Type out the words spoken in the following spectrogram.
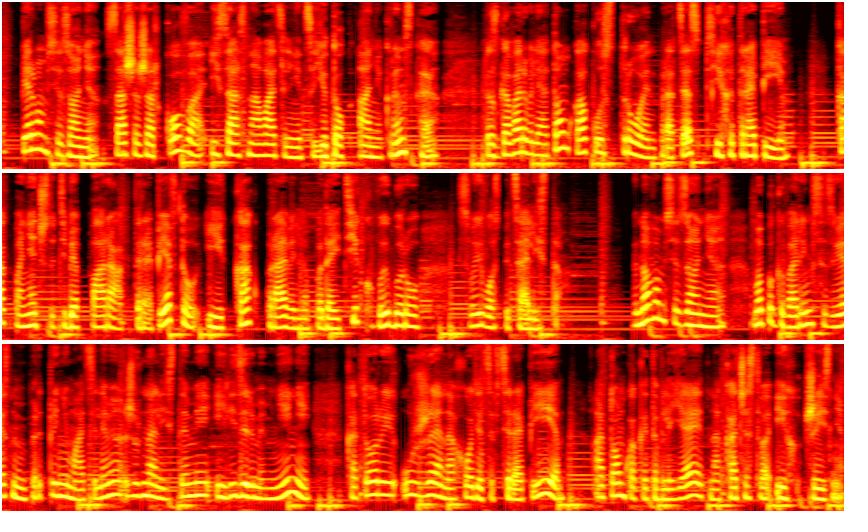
В первом сезоне Саша Жаркова и соосновательница ЮТОК Аня Крымская разговаривали о том, как устроен процесс психотерапии, как понять, что тебе пора к терапевту и как правильно подойти к выбору своего специалиста. В новом сезоне мы поговорим с известными предпринимателями, журналистами и лидерами мнений, которые уже находятся в терапии, о том, как это влияет на качество их жизни.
